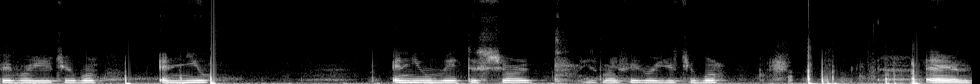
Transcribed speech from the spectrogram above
Favorite YouTuber, and you. And you made this shirt. He's my favorite YouTuber. And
